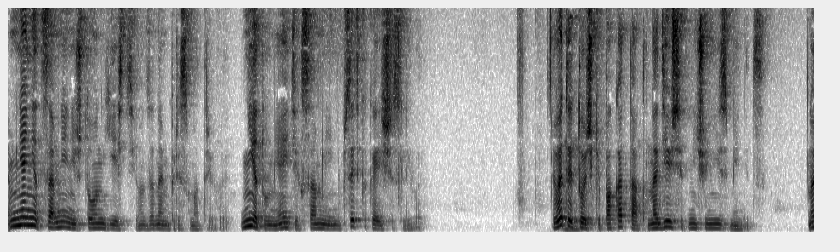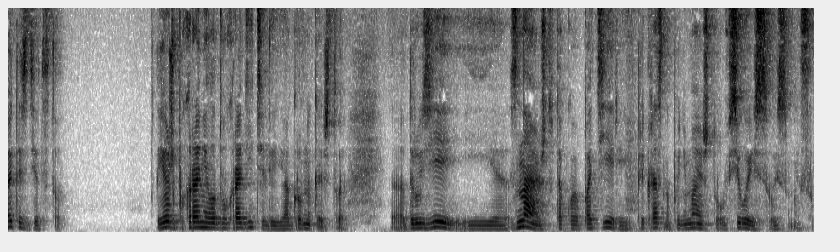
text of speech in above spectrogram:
У меня нет сомнений, что он есть, и он за нами присматривает. Нет у меня этих сомнений. Представляете, какая я счастливая. В этой mm. точке пока так. Надеюсь, это ничего не изменится. Но это с детства. Я уже похоронила двух родителей и огромное количество э, друзей. И знаю, что такое потери. И прекрасно понимаю, что у всего есть свой смысл.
